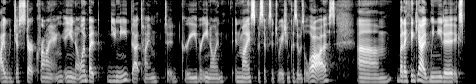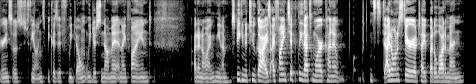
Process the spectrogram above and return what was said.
I would just start crying, you know. And but you need that time to grieve, or you know, in in my specific situation because it was a loss. Um, but I think yeah, we need to experience those feelings because if we don't, we just numb it. And I find. I don't know. I mean, I'm speaking to two guys. I find typically that's more kind of. I don't want to stereotype, but a lot of men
